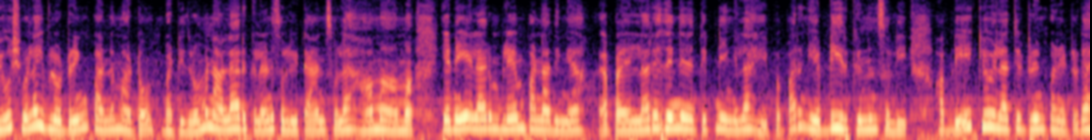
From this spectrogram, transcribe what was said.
யூஸ்வலாக இவ்வளோ ட்ரிங்க் பண்ண மாட்டோம். பட் இது ரொம்ப நல்லா இருக்குல்லன்னு சொல்லிட்டேன்னு சொல்ல ஆமாம் ஆமாம் என்னையே எல்லோரும் ப்ளேம் பண்ணாதீங்க. அப்போ எல்லோரும் சேர்ந்து என்னை திட்டினீங்களா இப்போ பாருங்கள் எப்படி இருக்குன்னு சொல்லி. அப்படியே க்யூ எல்லாத்தையும் ட்ரிங்க் பண்ணிட்டு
